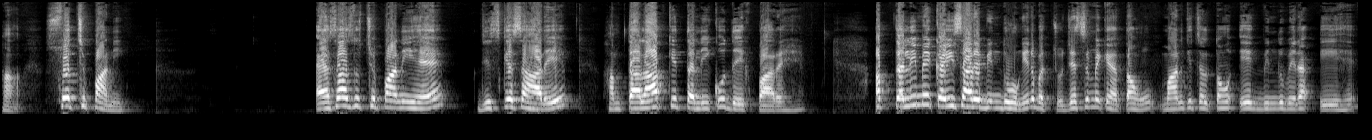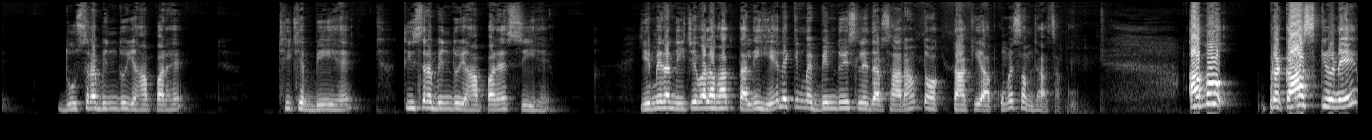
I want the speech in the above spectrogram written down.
हाँ स्वच्छ पानी। ऐसा स्वच्छ पानी है जिसके सहारे हम तालाब के तली को देख पा रहे हैं। अब तली में कई सारे बिंदु होंगे ना बच्चों। जैसे मैं कहता हूँ, मान के चलता हूँ, एक बिंदु मेरा ए है, दूसरा बिंदु यहाँ पर है, ठीक है बी है, तीसरा बिंदु यहाँ पर है सी है। ये मेरा नीचे वाला भाग तली ही है, लेकिन मैं बिंदु इसलिए दर्शा रहा हूँ तो ताकि आपको मैं समझा सकूँ। अब प्रकाश किरणें,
